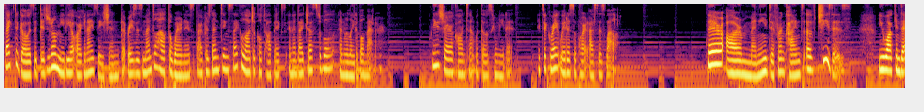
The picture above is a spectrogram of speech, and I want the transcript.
Psych2Go is a digital media organization that raises mental health awareness by presenting psychological topics in a digestible and relatable manner. Please share our content with those who need it. It's a great way to support us as well. There are many different kinds of cheeses. You walk into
